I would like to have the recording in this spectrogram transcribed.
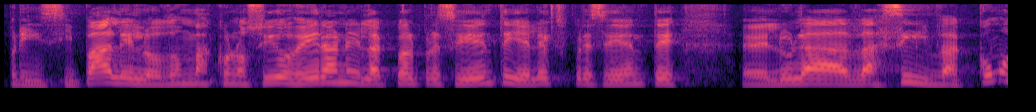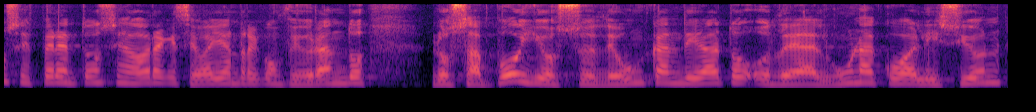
principales, los dos más conocidos, eran el actual presidente y el expresidente eh, Lula da Silva. ¿Cómo se espera entonces ahora que se vayan reconfigurando los apoyos de un candidato o de alguna coalición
